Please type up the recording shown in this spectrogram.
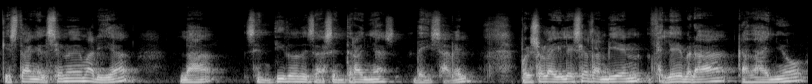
que está en el seno de María, la ha sentido desde las entrañas de Isabel. Por eso la Iglesia también celebra cada año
